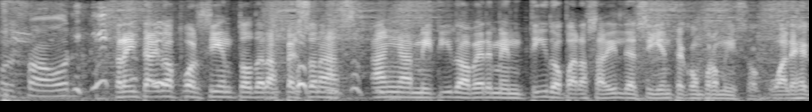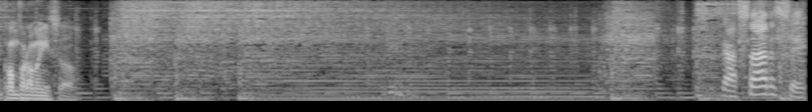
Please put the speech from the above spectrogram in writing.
por favor. 32% de las personas han admitido haber mentido para salir del siguiente compromiso. ¿Cuál es el compromiso? Casarse.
